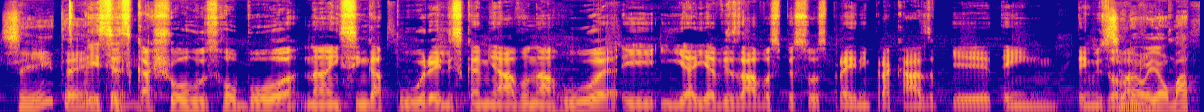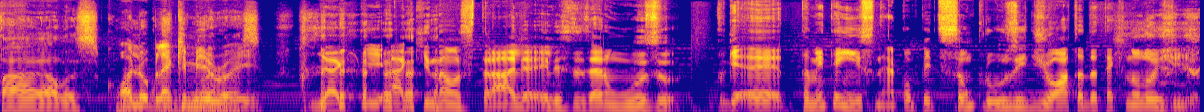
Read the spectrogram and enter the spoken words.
Sim, tem. Esses tem. cachorros robô na, em Singapura, eles caminhavam na rua e, e aí avisavam as pessoas pra irem pra casa porque tem, tem um isolamento. Senão iam matar elas. com- Olha o com Black Mirror aí. E aqui, aqui na Austrália, eles fizeram um uso. Porque é, também tem isso, né? A competição pro uso idiota da tecnologia.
